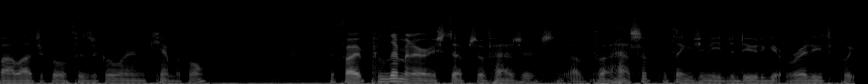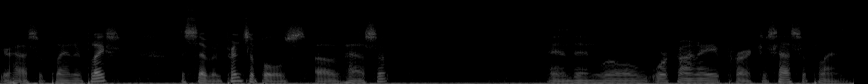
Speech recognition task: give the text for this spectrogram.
biological, physical, and chemical, the five preliminary steps of hazards of uh, HACCP, the things you need to do to get ready to put your HACCP plan in place, the seven principles of HACCP, and then we'll work on a practice HACCP plan.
